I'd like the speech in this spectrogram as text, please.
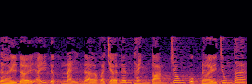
đời đời ấy được nảy nở và trở nên thành toàn trong cuộc đời chúng ta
